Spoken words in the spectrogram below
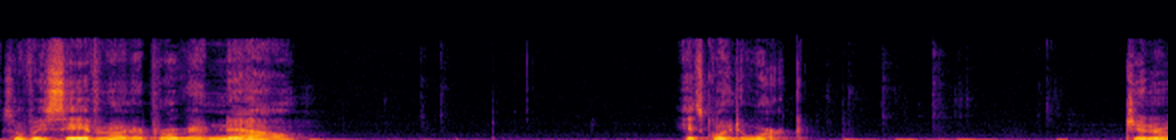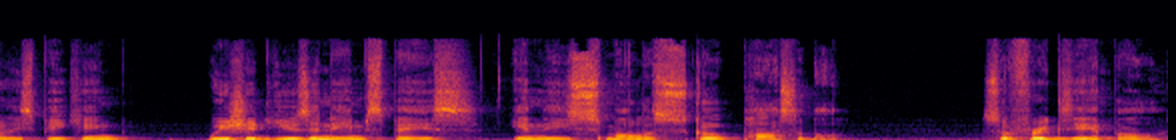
So if we save and run our program now, it's going to work. Generally speaking, we should use a namespace in the smallest scope possible. So for example,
